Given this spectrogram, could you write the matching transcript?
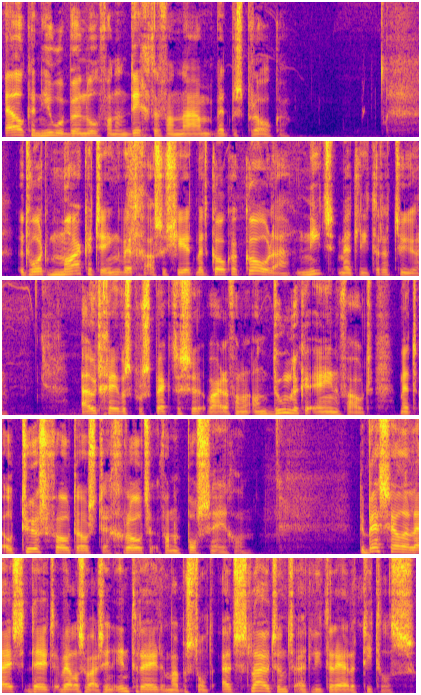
Elke nieuwe bundel van een dichter van naam werd besproken. Het woord marketing werd geassocieerd met Coca-Cola, niet met literatuur. uitgeversprospectussen waren van een aandoenlijke eenvoud... met auteursfoto's ter grootte van een postzegel. De bestsellerlijst deed weliswaar zijn intrede... maar bestond uitsluitend uit literaire titels.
